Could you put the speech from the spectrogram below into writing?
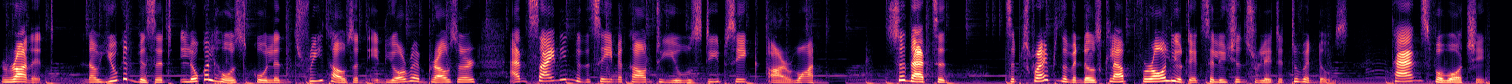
run it. Now you can visit localhost colon 3000 in your web browser and sign in with the same account to use DeepSeek R1. So that's it. Subscribe to the Windows Club for all your tech solutions related to Windows. Thanks for watching.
